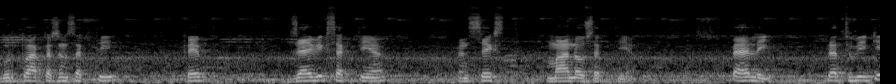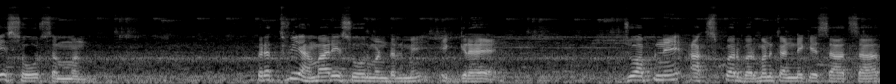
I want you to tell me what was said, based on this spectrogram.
गुरुत्वाकर्षण शक्ति। फिफ्थ जैविक शक्तियाँ। एंड सिक्स मानव शक्तियाँ। पहली, पृथ्वी के सौर संबंध। पृथ्वी हमारे सौर मंडल में एक ग्रह है, जो अपने अक्ष पर भ्रमण करने के साथ साथ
